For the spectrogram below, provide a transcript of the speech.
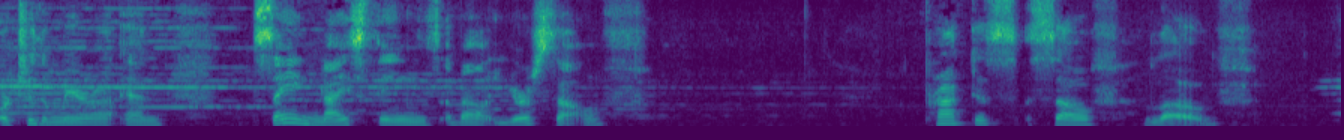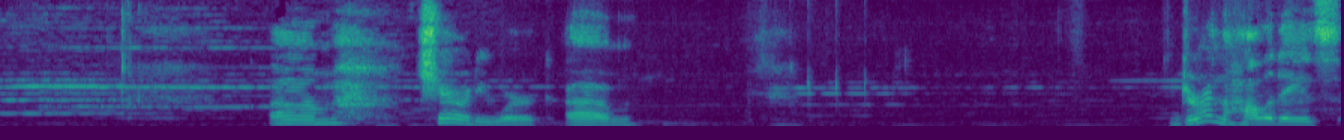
or to the mirror and saying nice things about yourself. Practice self love. Um, charity work. Um, during the holidays,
